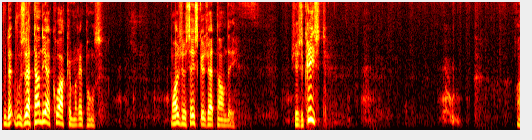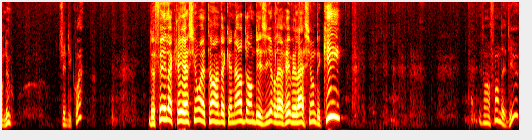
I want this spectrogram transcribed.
Vous, attendez à quoi comme réponse? Moi, je sais ce que j'attendais. Jésus-Christ. En nous. J'ai dit quoi? De fait, la création attend avec un ardent désir la révélation de qui? Les enfants de Dieu.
